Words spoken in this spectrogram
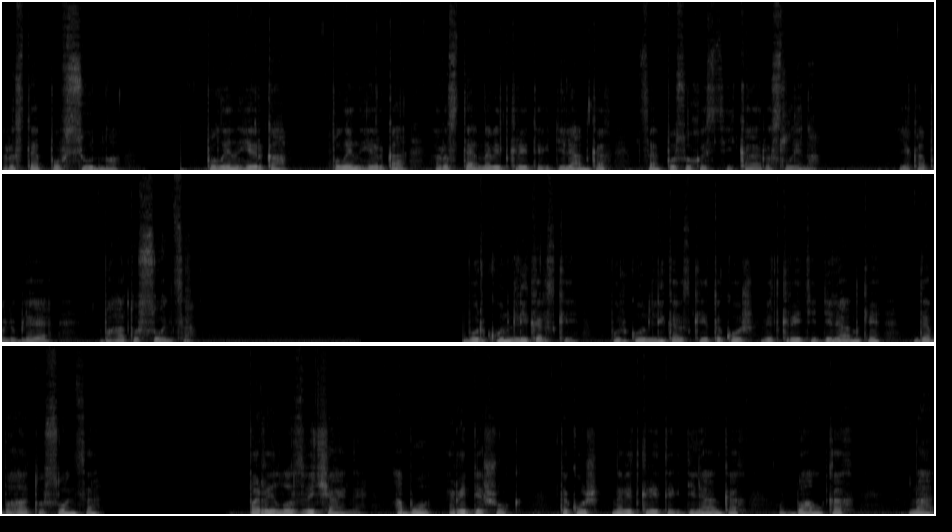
росте повсюдно. Полин гірка. Полин гірка росте на відкритих ділянках. Це посухостійка рослина, яка полюбляє багато сонця. Буркун лікарський. Буркун лікарський також відкриті ділянки, де багато сонця. Парило звичайне або репішок. Також на відкритих ділянках, в балках, на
